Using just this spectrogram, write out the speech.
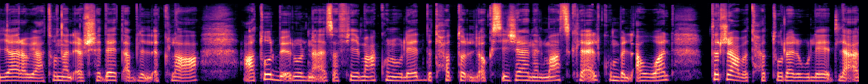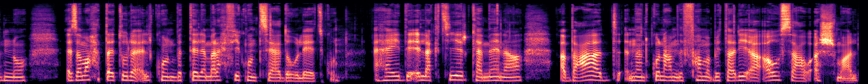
بالسيارة ويعطونا الإرشادات قبل الإقلاع. على طول بيقولوا لنا إذا في معكم أولاد بتحطوا الأكسجين الماسك لإلكم بالأول بترجعوا بتحطوه للأولاد لأنه إذا ما حطيتوه لإلكم بالتالي ما رح فيكم تساعدوا أولادكم. هيدي إلها كتير كمان أبعاد إن نكون عم نفهمها بطريقة أوسع وأشمل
